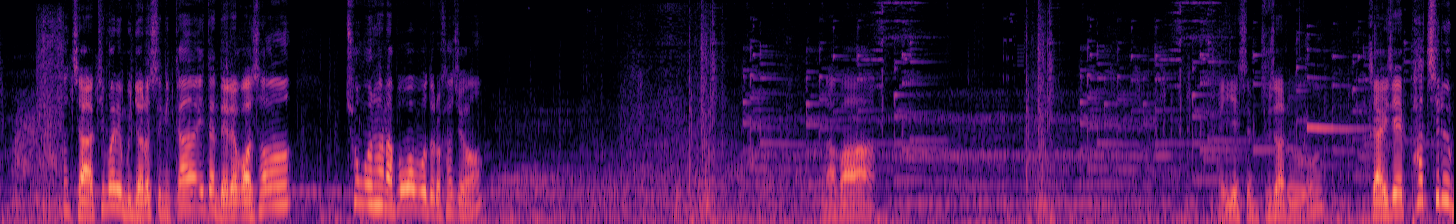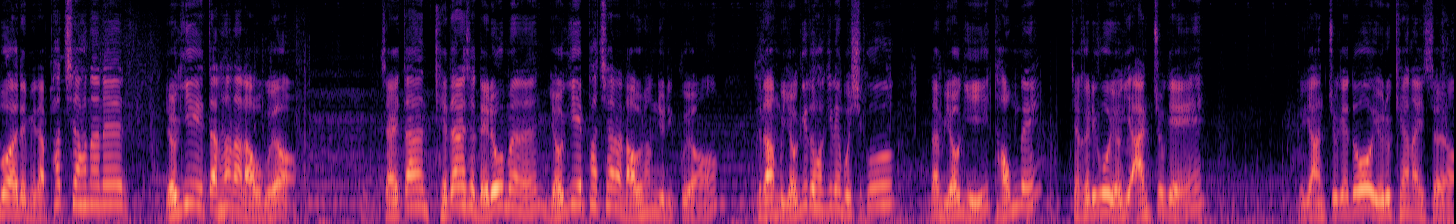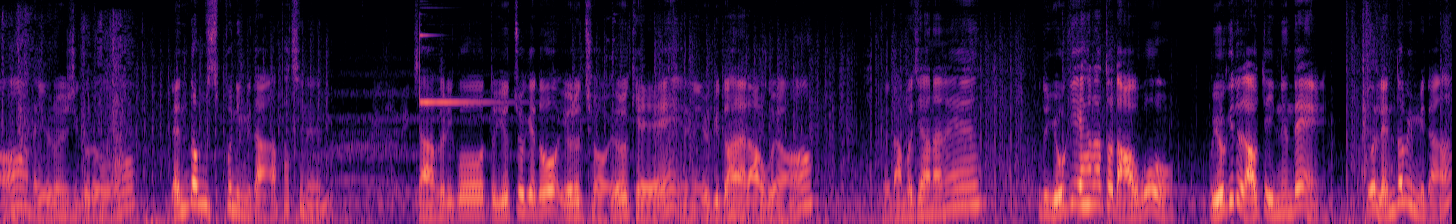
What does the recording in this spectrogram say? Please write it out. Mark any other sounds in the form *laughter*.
자 팀원이 문 열었으니까 일단 내려가서 총을 하나 뽑아보도록 하죠. 나봐. ASM 두 자루. 자 이제 파츠를 모아야 됩니다. 파츠 하나는 여기에 일단 하나 나오고요. 자 일단 계단에서 내려오면은 여기에 파츠 하나 나올 확률 있고요. 그 다음 뭐 여기도 확인해 보시고 그 다음 여기 다 없네? 자 그리고 여기 안쪽에 여기 안쪽에도 이렇게 하나 있어요. 네 이런 식으로. 랜덤 스푼입니다 파츠는. 자 그리고 또 이쪽에도 이렇죠. 이렇게. 여기도 하나 나오고요. 그 나머지 하나는 또 여기에 하나 더 나오고 뭐 여기도 나올 때 있는데 이거 랜덤입니다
